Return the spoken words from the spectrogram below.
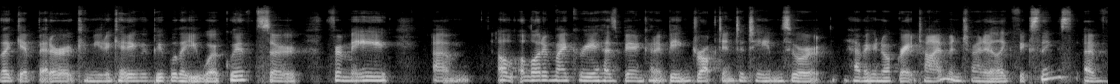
like get better at communicating with people that you work with. So for me, um, a, a lot of my career has been kind of being dropped into teams who are having a not great time and trying to like fix things. I've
